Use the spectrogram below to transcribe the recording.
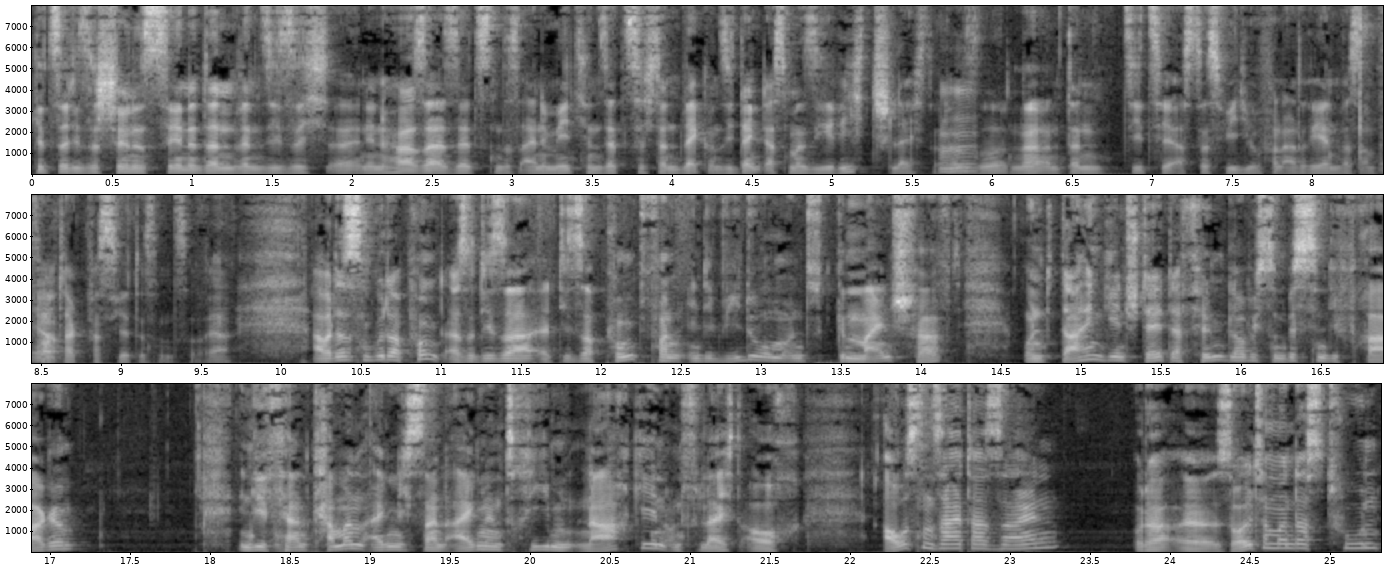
Gibt's ja diese schöne Szene dann, wenn sie sich äh, in den Hörsaal setzen, das eine Mädchen setzt sich dann weg und sie denkt erstmal, sie riecht schlecht oder mhm. so, ne? Und dann sieht sie erst das Video von Adrienne, was am Vortag ja. passiert ist und so. Ja, aber das ist ein guter Punkt. Also dieser, äh, dieser Punkt von Individuum und Gemeinschaft. Und dahingehend stellt der Film, glaube ich, so ein bisschen die Frage, inwiefern kann man eigentlich seinen eigenen Trieben nachgehen und vielleicht auch Außenseiter sein oder äh, sollte man das tun?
